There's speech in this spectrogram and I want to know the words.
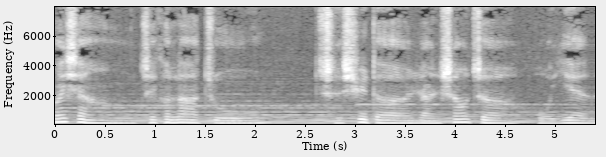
观想这颗蜡烛。持续的燃烧着火焰。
